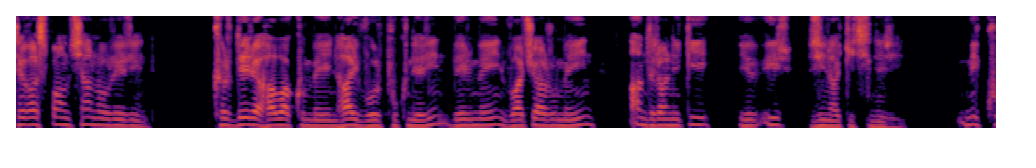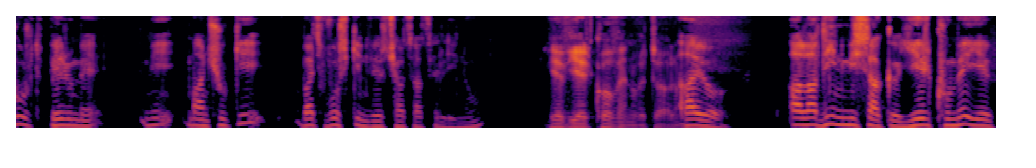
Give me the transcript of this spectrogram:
ցեղասպանության օրերին քրդերը հավաքում էին հայ որփուկներին բերում էին վաճառում էին անդրանիկի եւ իր զինակիցներին մի քուրդ բերում է մի մանչուկի բայց ոսկին վերջացած է լինում եւ երկով են վճարում այո ալադին միսակը երգում է եւ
